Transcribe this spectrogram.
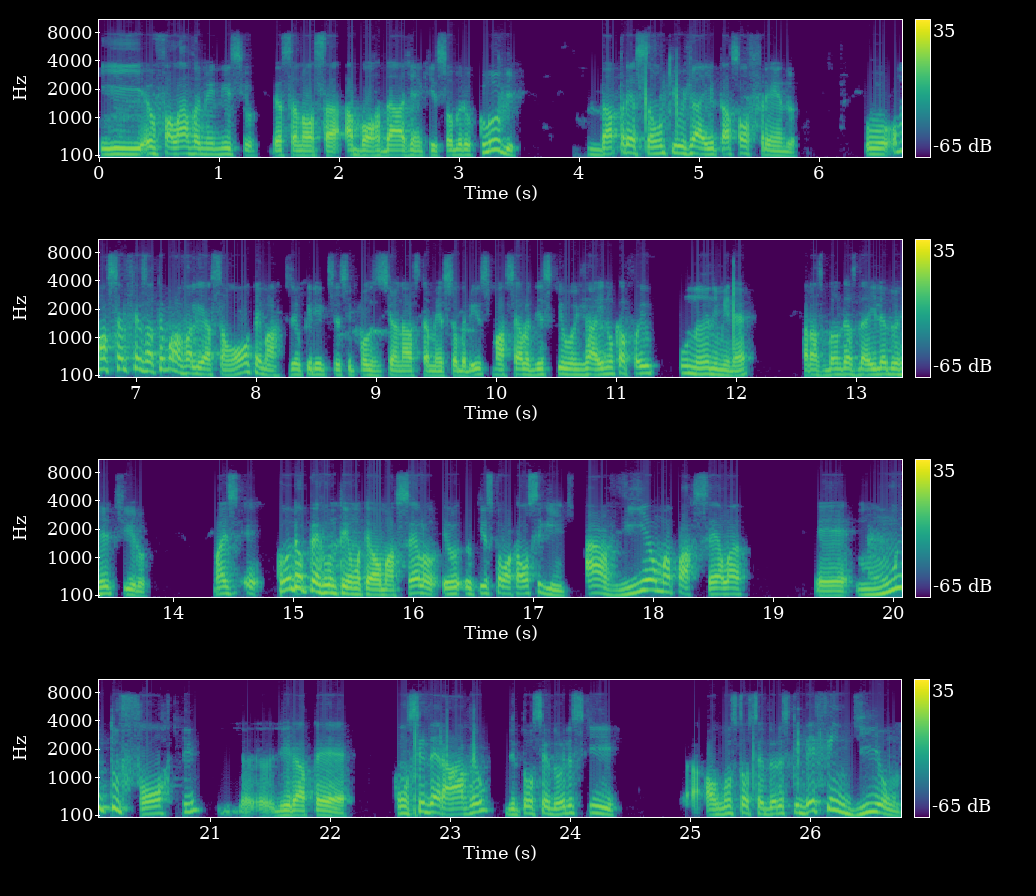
E eu falava no início dessa nossa abordagem aqui sobre o clube, da pressão que o Jair está sofrendo. O, Marcelo fez até uma avaliação ontem, Marcos, eu queria que você se posicionasse também sobre isso. O Marcelo disse que o Jair nunca foi unânime, né, para as bandas da Ilha do Retiro. Mas eh, quando eu perguntei ontem ao Marcelo, eu, eu quis colocar o seguinte: havia uma parcela é, muito forte, eu diria até considerável, de torcedores que alguns torcedores que defendiam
